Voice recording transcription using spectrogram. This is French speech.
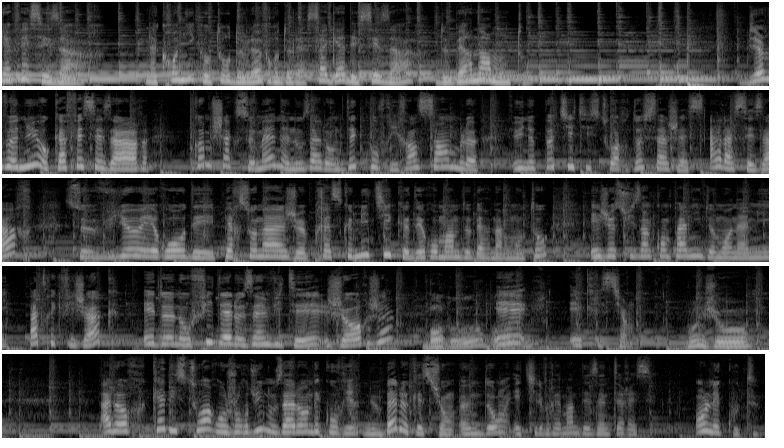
Café César, la chronique autour de l'œuvre de la saga des Césars de Bernard Monteau. Bienvenue au Café César. Comme chaque semaine, nous allons découvrir ensemble une petite histoire de sagesse à la César, ce vieux héros des personnages presque mythiques des romans de Bernard Monteau. Et je suis en compagnie de mon ami Patrick Fijac et de nos fidèles invités Georges Bonjour. et Christian. Bonjour. Alors, quelle histoire aujourd'hui nous allons découvrir? Une belle question. Un don est-il vraiment désintéressé? On l'écoute.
